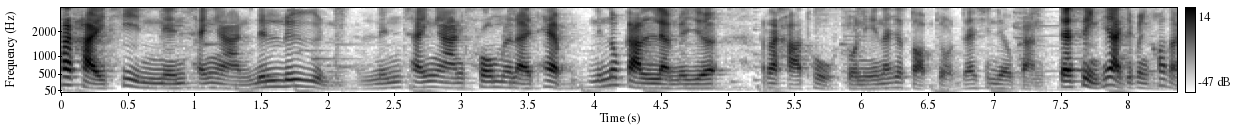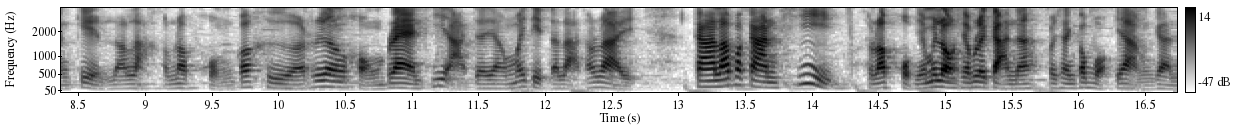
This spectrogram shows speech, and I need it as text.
ถ้าใครที่เน้นใช้งานลื่นๆ เน้นใช้งานโครมหลายๆแท็บเน้นต้องการแรมเยอะๆ ราคาถูกตัวนี้น่าจะตอบโจทย์ได้เช่นเดียวกัน แต่สิ่งที่อาจจะเป็นข้อสังเกตหลักๆสำหรับผมก็คือเรื่องของแบรนด์ที่อาจจะยังไม่ติดตลาดเท่าไหร่ การรับประกันที่สำหรับผมยังไม่ลองใช้บริการนะเพราะฉันก็บอกยากเหมือนกัน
